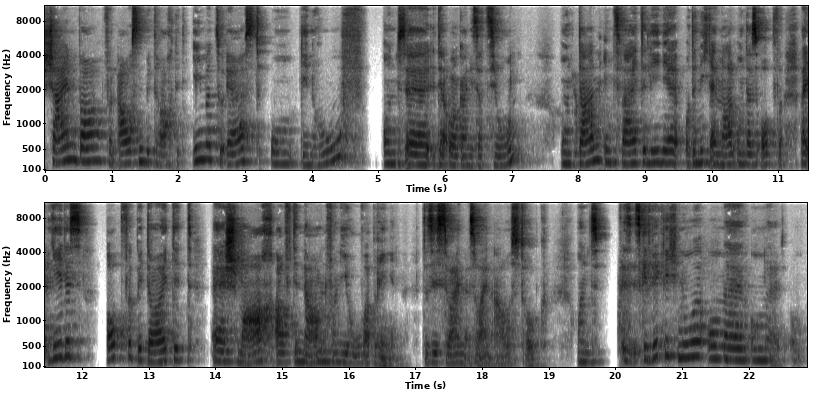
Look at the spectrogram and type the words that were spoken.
scheinbar von außen betrachtet immer zuerst um den Ruf und äh, der Organisation und dann in zweiter Linie oder nicht einmal um das Opfer, weil jedes Opfer bedeutet äh, Schmach auf den Namen von Jehova bringen. Das ist so ein, so ein Ausdruck. Und es, es geht wirklich nur um, äh, um, um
